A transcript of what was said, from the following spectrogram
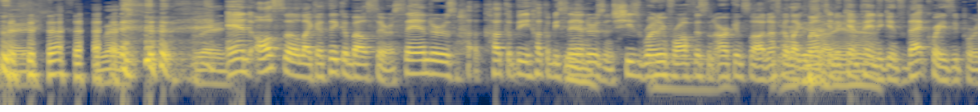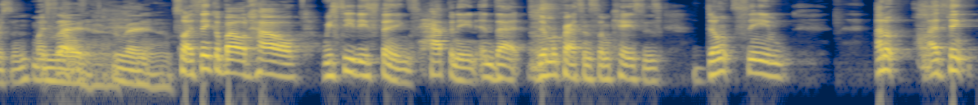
Right. Right. Right. And also like i think about sarah sanders huckabee huckabee sanders yeah. and she's running for office in arkansas and i feel like mounting a campaign against that crazy person myself. Right, right. so i think about how we see these things happening and that democrats in some cases cases don't seem I don't I think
